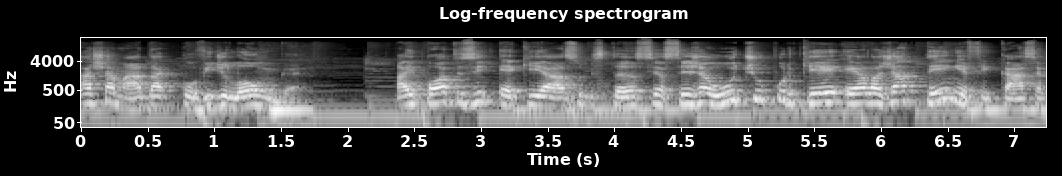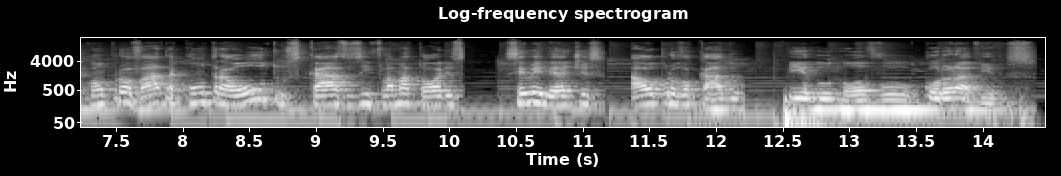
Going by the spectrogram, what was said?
a chamada Covid longa. A hipótese é que a substância seja útil porque ela já tem eficácia comprovada contra outros casos inflamatórios semelhantes ao provocado pelo novo coronavírus.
